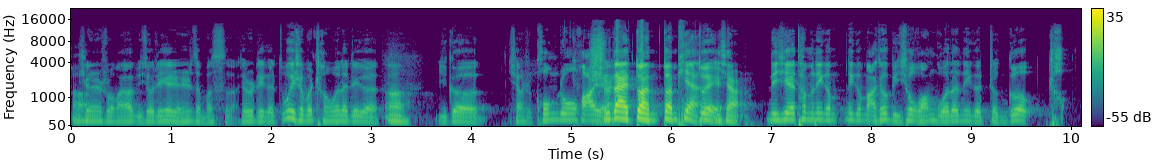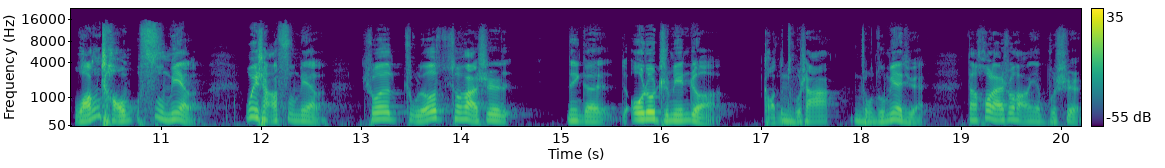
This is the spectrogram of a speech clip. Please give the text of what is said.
啊听人说马丘比丘这些人是怎么死的，就是这个为什么成为了这个嗯，一个像是空中花园时代断断片对一下，那些他们那个那个马丘比丘王国的那个整个朝王朝覆灭了，为啥覆灭了？说主流说法是那个欧洲殖民者搞的屠杀、嗯种族灭绝，但后来说好像也不是，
